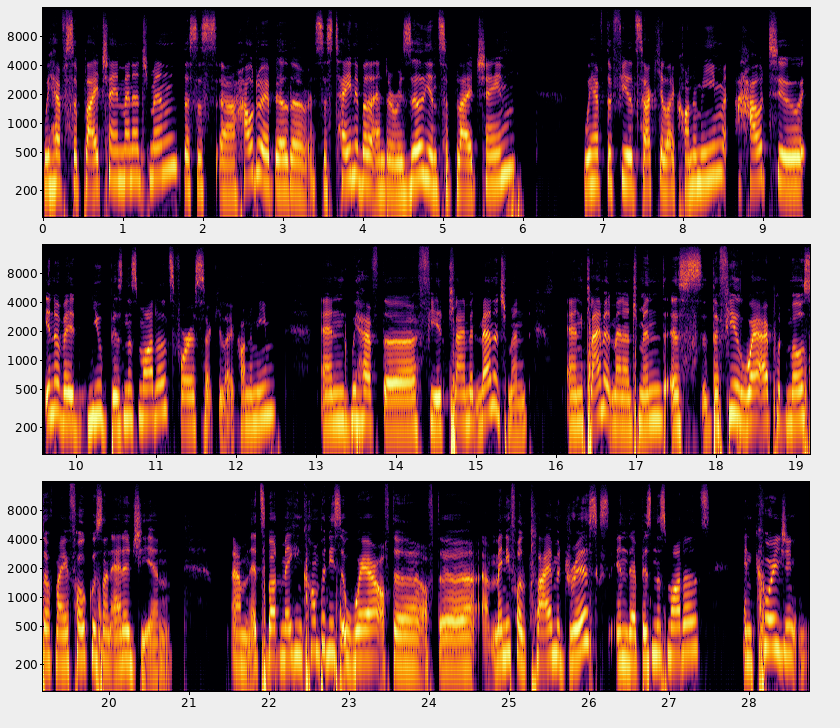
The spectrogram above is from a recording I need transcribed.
We have supply chain management. This is uh, how do I build a sustainable and a resilient supply chain? We have the field circular economy, how to innovate new business models for a circular economy. And we have the field climate management. And climate management is the field where I put most of my focus on energy in. Um, it's about making companies aware of the of the manifold climate risks in their business models, encouraging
